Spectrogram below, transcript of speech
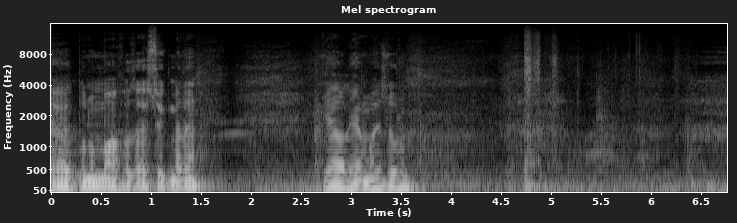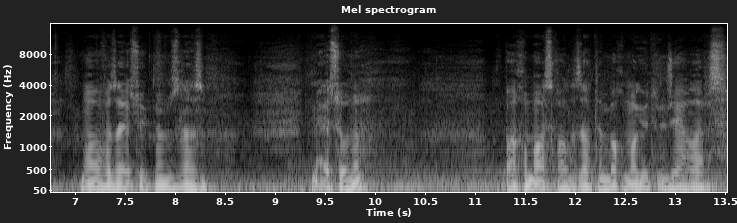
evet bunun muhafazayı sökmeden yağlayamayız oğlum. Muhafazayı sökmemiz lazım. Neyse onu bakıma az kaldı zaten. Bakıma götürünce yağlarız.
